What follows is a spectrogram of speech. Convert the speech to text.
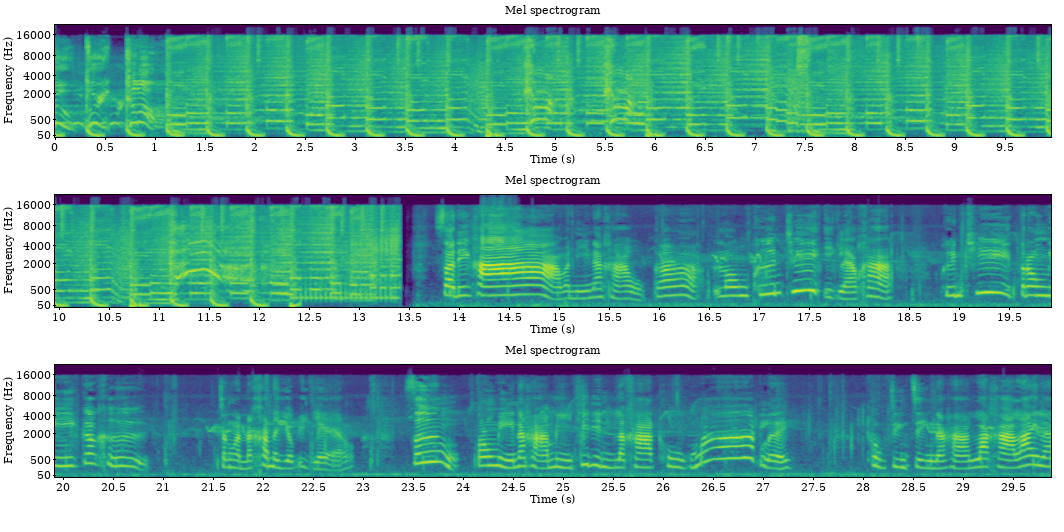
two, three, come on. Come on, come on. สวัสดีค่ะ วันนี้นะคะโอก็ลงพื้นที่อีกแล้วค่ะ พื้นที่ตรงนี้ก็คือจังหวัดนครนายกอีกแล้ว ซึ่งตรงนี้นะคะมีที่ดินราคาถูกมากเลย ถูกจริงๆนะคะ ราคาไร่ละ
